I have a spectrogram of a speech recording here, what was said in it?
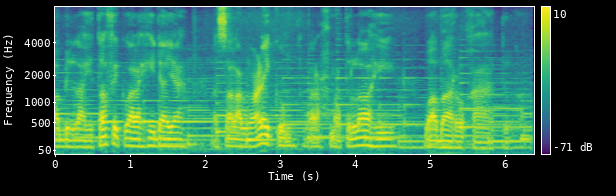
Wabillahi taufik wal hidayah. Assalamualaikum warahmatullahi wabarakatuh.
